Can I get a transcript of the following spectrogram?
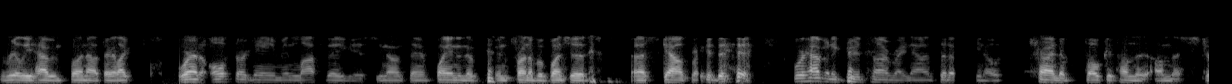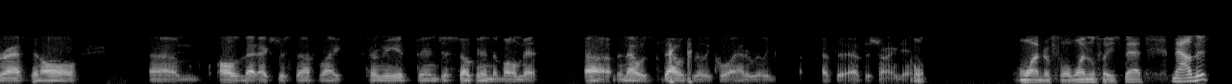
really having fun out there. Like we're at an All Star game in Las Vegas, you know what I'm saying, playing in a, in front of a bunch of uh, scouts. Like we're having a good time right now instead of you know trying to focus on the on the stress and all um all of that extra stuff like for me it's been just soaking in the moment. Uh, and that was that was really cool. I had a really at the at the shrine game. Wonderful wonderfully said. Now this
